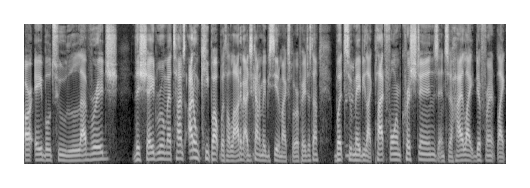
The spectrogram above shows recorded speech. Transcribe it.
are able to leverage the shade room at times? I don't keep up with a lot of it. I just kind of maybe see it in my Explorer page at times, but to mm-hmm. maybe like platform Christians and to highlight different, like,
